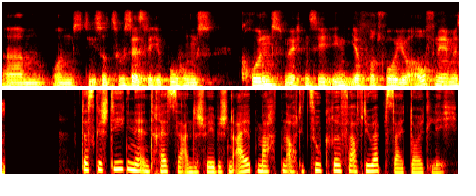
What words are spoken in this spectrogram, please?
ähm, und dieser zusätzliche Buchungsgrund möchten sie in ihr Portfolio aufnehmen. Das gestiegene Interesse an der Schwäbischen Alb machten auch die Zugriffe auf die Website deutlich.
